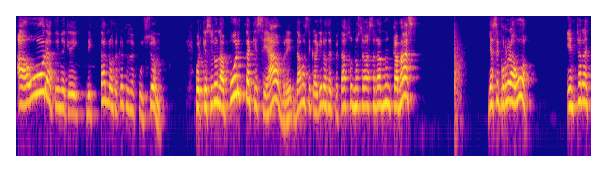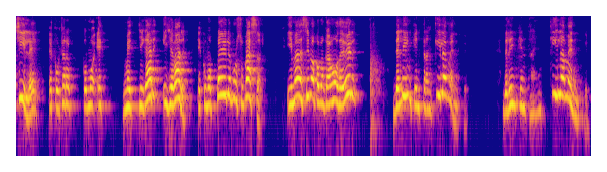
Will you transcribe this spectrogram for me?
Ahora tiene que dictar los decretos de expulsión, porque si no, la puerta que se abre, damas y caballeros del petazo, no se va a cerrar nunca más. Ya se corrió la voz. Entrar a Chile es como, como es llegar y llevar, es como Pedro por su casa. Y más encima, como acabamos de ver, delinquen tranquilamente, delinquen tranquilamente,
